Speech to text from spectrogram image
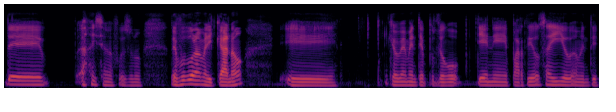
de ay se me fue su nombre de fútbol americano eh, que obviamente pues luego tiene partidos ahí, obviamente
